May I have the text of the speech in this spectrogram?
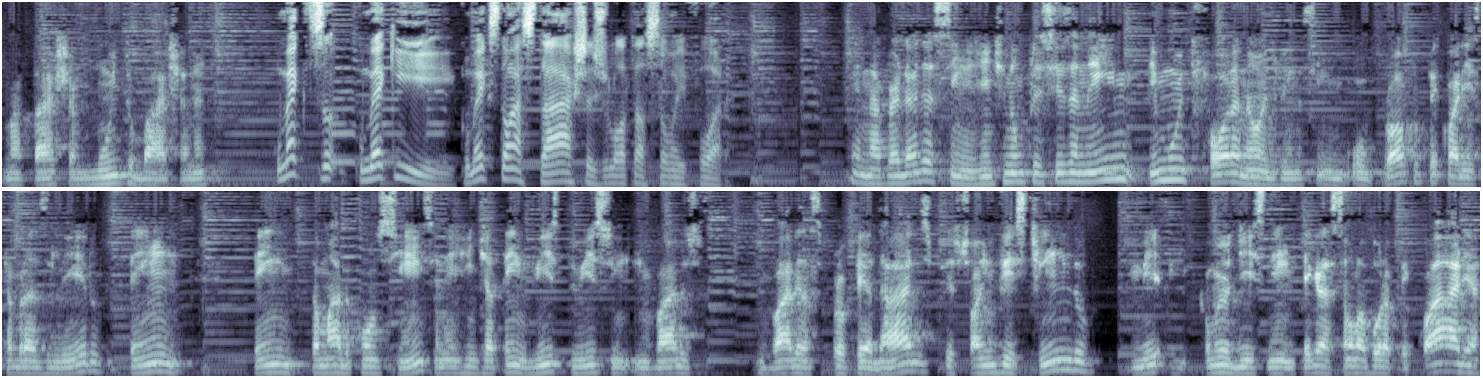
uma taxa muito baixa, né? Como é que, como é que, como é que estão as taxas de lotação aí fora? É, na verdade, assim, a gente não precisa nem ir muito fora, não, Divino. Assim, o próprio pecuarista brasileiro tem, tem tomado consciência, né? A gente já tem visto isso em, em vários várias propriedades, pessoal investindo, como eu disse, né, integração lavoura-pecuária,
